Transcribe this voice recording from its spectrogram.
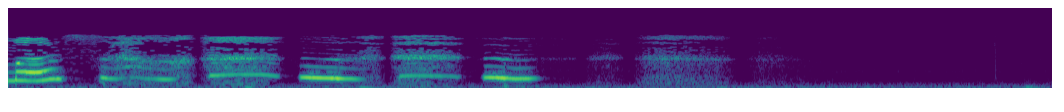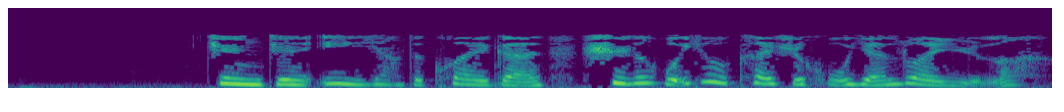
麻死了！阵阵异样的快感，使得我又开始胡言乱语了。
